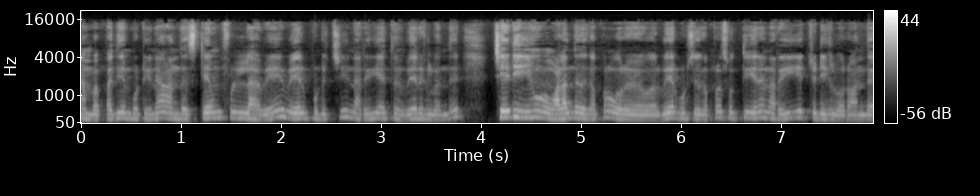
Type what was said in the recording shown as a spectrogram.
நம்ம பதியம் போட்டிங்கன்னா அந்த ஸ்டெம் ஃபுல்லாகவே வேர் பிடிச்சி நிறைய வேர்கள் வந்து செடியும் வளர்ந்ததுக்கப்புறம் ஒரு வேர் பிடிச்சதுக்கப்புறம் சுற்றியிற நிறைய செடிகள் வரும். அந்த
